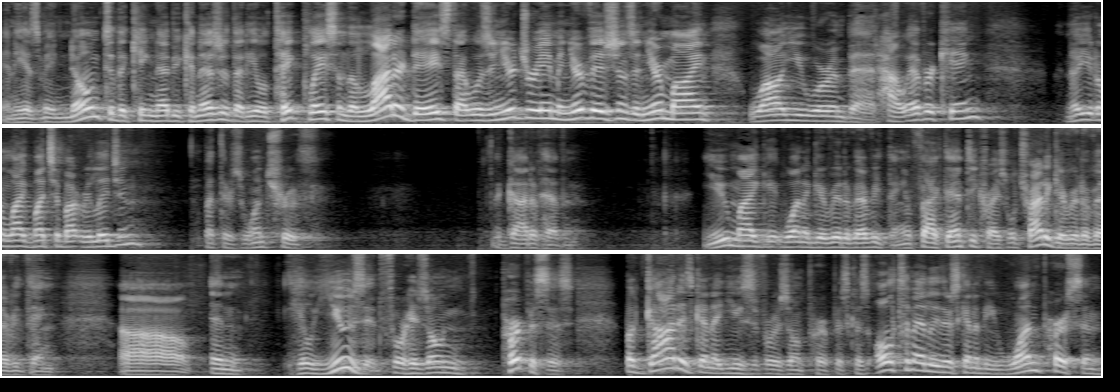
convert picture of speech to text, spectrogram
And he has made known to the king Nebuchadnezzar that he will take place in the latter days that was in your dream, in your visions, in your mind while you were in bed. However, king, I know you don't like much about religion, but there's one truth the God of heaven. You might get, want to get rid of everything. In fact, Antichrist will try to get rid of everything. Uh, and he'll use it for his own purposes. But God is going to use it for his own purpose because ultimately there's going to be one person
